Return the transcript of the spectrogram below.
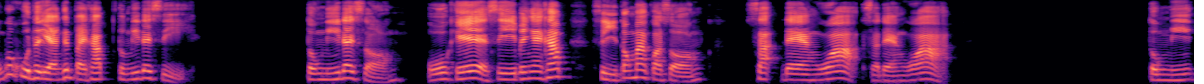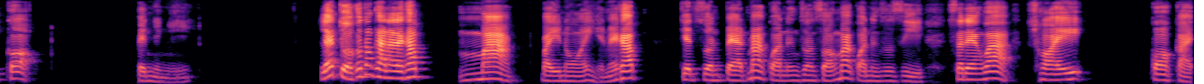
ผมก็คูณทะแยงขึ้นไปครับ ตรงนี้ได้ 4 ตรงนี้ได้ 2 โอเค 4 เป็นไงครับ 4 ต้องมากกว่า 2 แสดงว่าแสดงว่า ตรงนี้ก็เป็นอย่างงี้ และโจทย์ก็ต้องการอะไรครับ มากไปน้อยเห็นไหมครับ7ส่วน8มากกว่า1ส่วน2มากกว่า1ส่วน4แสดงว่าช้อยกอไก่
